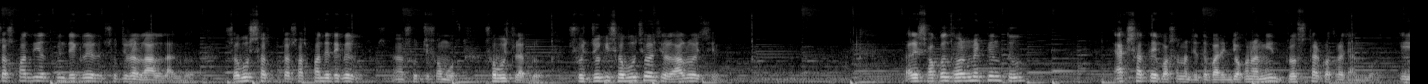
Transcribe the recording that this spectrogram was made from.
চশমা দিয়ে তুমি দেখলে সূর্যটা লাল লাগল। সবুজ চশমা দিয়ে দেখলে সূর্য সবুজ সবুজ লাগল। সূর্য কি সবুজ হয়েছে, লাল হয়েছে? তাহলে সকল ধর্মের কিন্তু একসাথে বসানো যেতে পারে, যখন আমি দ্রষ্টার কথা জানব। কে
